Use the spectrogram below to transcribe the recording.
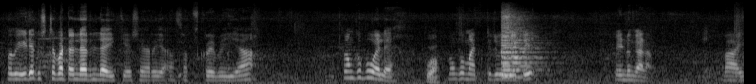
അപ്പോൾ വീഡിയോ ഒക്കെ ഇഷ്ടപ്പെട്ട എല്ലാവരും ലൈക്ക് ചെയ്യുക ഷെയർ ചെയ്യുക സബ്സ്ക്രൈബ് ചെയ്യുക. അപ്പോൾ നമുക്ക് പോവല്ലേ? പോവാം. നമുക്ക് മറ്റൊരു വീഡിയോ വീണ്ടും കാണാം. ബായ്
